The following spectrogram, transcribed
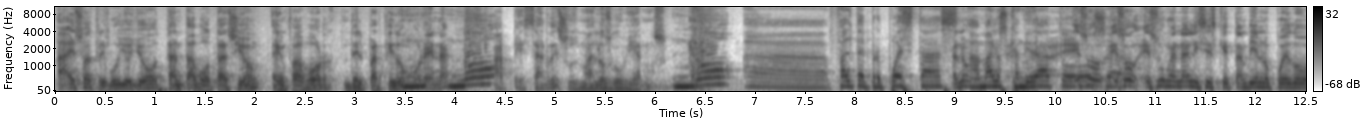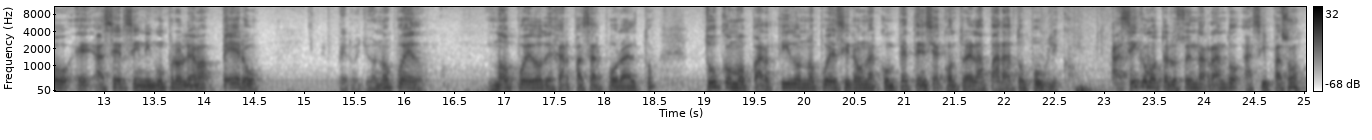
A eso atribuyo yo tanta votación en favor del partido Morena, no. a pesar de sus malos gobiernos. No a falta de propuestas, Ah, no. a malos candidatos. Eso, o sea, eso es un análisis que también lo puedo eh, hacer sin ningún problema, pero, pero yo no puedo, no puedo dejar pasar por alto. Tú como partido no puedes ir a una competencia contra el aparato público. Así como te lo estoy narrando, así pasó.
